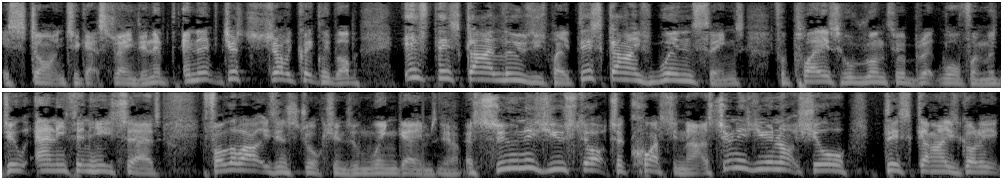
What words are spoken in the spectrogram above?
is starting to get strained. And, if, and if, just very quickly, Bob, if this guy loses play, this guy wins things for players who'll run through a brick wall for him, will do anything he says, follow out his instructions and win games. Yep. As soon as you start to question that, as soon as you're not sure this guy's got it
